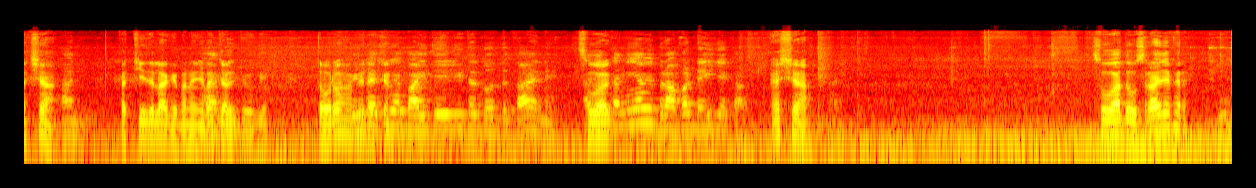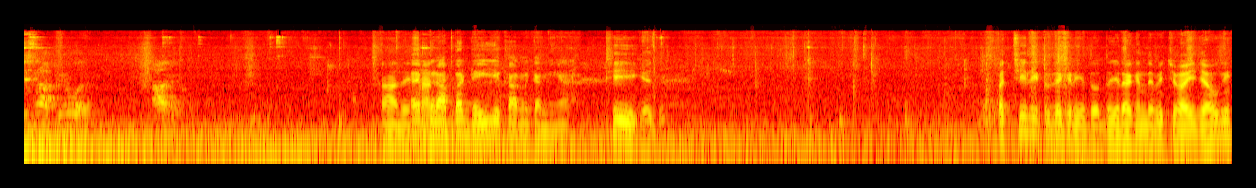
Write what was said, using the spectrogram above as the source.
ਅੱਛਾ ਹਾਂਜੀ। 25 ਦੇ ਲਾਗੇ ਬਣੇ ਜਿਹੜਾ। ਚੱਲ ਜੂਗੀ। ਤੋਰੋ ਹਾਂ ਫਿਰ ਇੱਕ। ਸੂਏ 22 23 ਲੀਟਰ ਦੁੱਧ ਦਿੱਤਾ ਇਹਨੇ। ਸੂਆ- ਕੰਨੀਆਂ ਵੀ ਬਰਾਬਰ ਡਈ ਜੇ ਕਰ ਅੱਛਾ। ਸੂਆ ਦੂਸਰਾ ਜੇ ਫਿਰ। ਦੂਸਰਾ ਪਿਓਰ। ਆ ਦੇਖੋ। ਆ ਦੇਖ ਇਹ ਬਰਾਬਰ ਡਈ ਜੇ ਕਰਨ ਕੰਨੀਆਂ। ਠੀਕ ਹੈ ਜੀ। 25 ਲੀਟਰ ਦੇ ਕਰੀਬ ਦੁੱਧ ਜਿਹੜਾ ਕਹਿੰਦੇ ਵੀ ਚਵਾਈ ਜਾਊਗੀ।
